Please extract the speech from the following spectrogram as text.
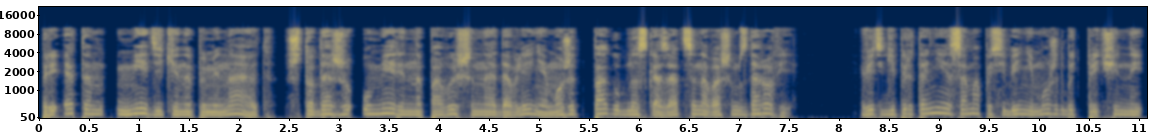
При этом медики напоминают, что даже умеренно повышенное давление может пагубно сказаться на вашем здоровье. Ведь гипертония сама по себе не может быть причиной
